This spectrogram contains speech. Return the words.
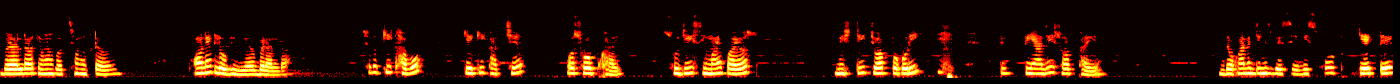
বেড়ালটা কেমন করছে মুখটা? অনেক লোভী বেড়ালটা। শুধু কি খাব? কে কি খাচ্ছে? ও সব খায়। সুজি, সিমাই, পায়েস, মিষ্টি, চপ, পকোড়ি পেঁয়াজি সব খাইয়ে দোকানের জিনিস বেশি, বিস্কুট, কেক টেক।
